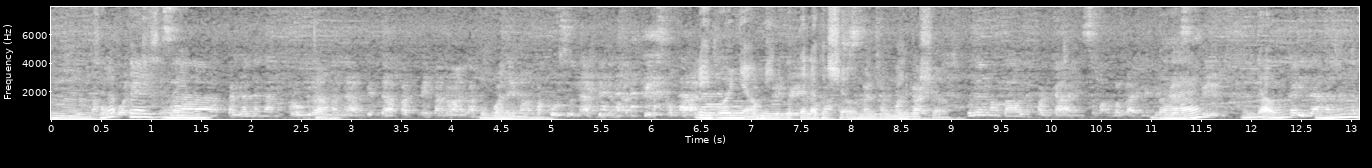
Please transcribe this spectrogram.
Mmm, sarap, guys. Taste ko para Flavor niya, oh. Mango talaga siya, oh. Mango, mango siya. na Diba? oh. Mm.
